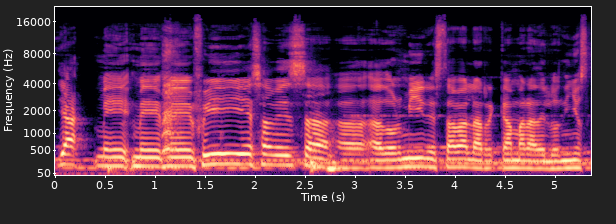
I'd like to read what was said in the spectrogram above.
ya, me, me- me fui esa vez a, a- a dormir. Estaba la recámara de los niños.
